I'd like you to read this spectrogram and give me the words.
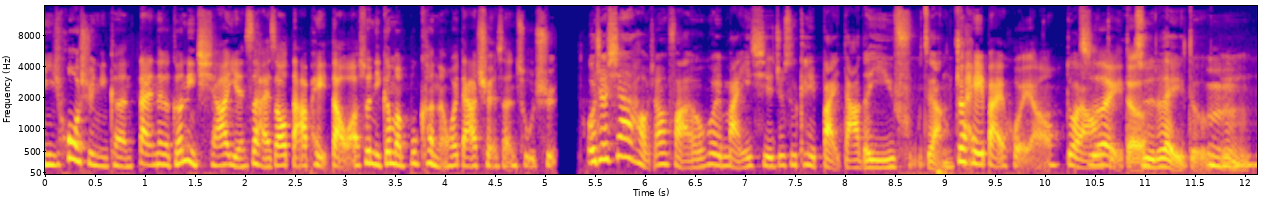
你或许你可能带那个，可是你其他颜色还是要搭配到啊，所以你根本不可能会搭全身出去。我觉得现在好像反而会买一些就是可以百搭的衣服，这样。就黑白灰啊，对啊之类的。之类的，嗯。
